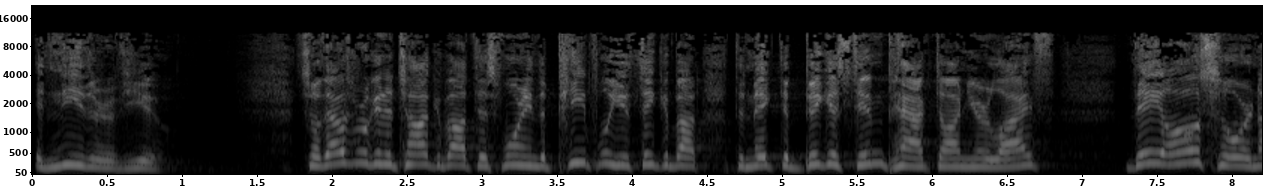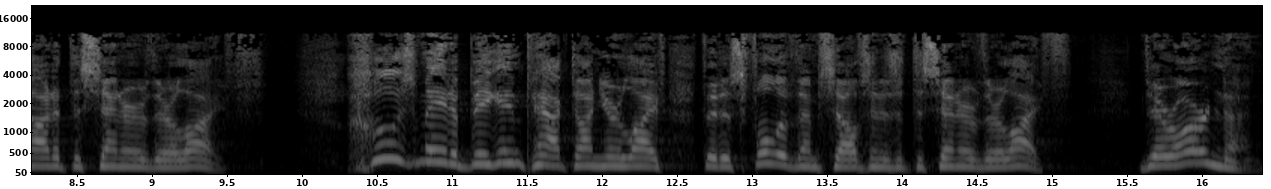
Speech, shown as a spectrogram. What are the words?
And neither of you. So that's what we're going to talk about this morning. The people you think about that make the biggest impact on your life, they also are not at the center of their life. Who's made a big impact on your life that is full of themselves and is at the center of their life? There are none.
